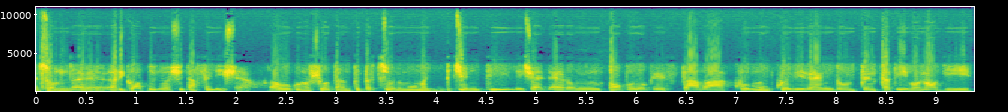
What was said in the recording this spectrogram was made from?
Insomma, eh, ricordo di una città felice, avevo conosciuto tante persone gentili, cioè era un popolo che stava comunque vivendo un tentativo no, di,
